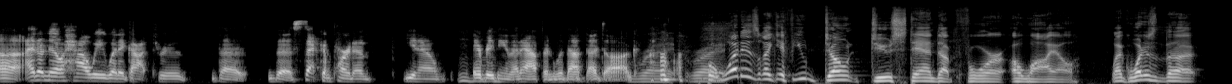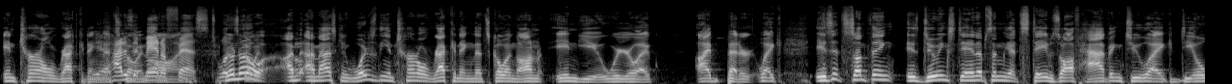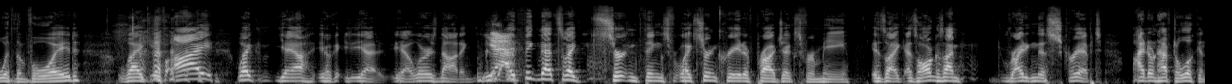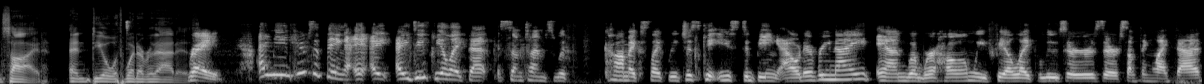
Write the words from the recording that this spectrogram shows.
uh, I don't know how we would have got through the the second part of you know, everything that happened without that dog. Right, right. But what is like if you don't do stand up for a while? Like, what is the internal reckoning? Yeah, that's how does it manifest? On? What's no, no. going- I'm I'm asking, what is the internal reckoning that's going on in you where you're like, I better like, is it something? Is doing stand up something that staves off having to like deal with the void? Like if I like, yeah, okay, yeah, yeah. Laura's nodding. Yeah. I think that's like certain things, for, like certain creative projects for me is like as long as I'm writing this script, I don't have to look inside and deal with whatever that is. Right. I mean, here's the thing. I, I, I do feel like that sometimes with comics, like we just get used to being out every night. And when we're home, we feel like losers or something like that.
